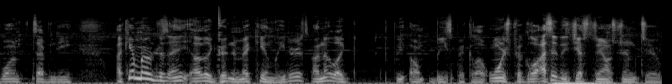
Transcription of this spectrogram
170. I can't remember there's any other good Namekian leaders. I know like um, Beast Piccolo, Orange Piccolo. I said this yesterday on stream too.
